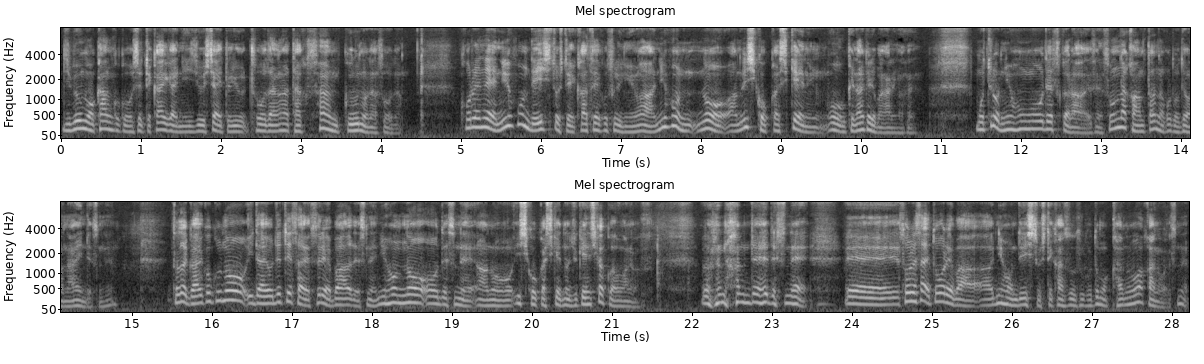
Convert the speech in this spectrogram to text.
自分も韓国を捨てて海外に移住したいという相談がたくさん来るのだそうだ。これね、日本で医師として活躍するには、日本のあの医師国家試験を受けなければなりません。もちろん日本語ですからですね、そんな簡単なことではないんですね。ただ外国の医大を出てさえすればですね、日本のですね、あの、医師国家試験の受験資格は生まれます。なんでですね、えー、それさえ通れば、日本で医師として活動することも可能は可能ですね。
